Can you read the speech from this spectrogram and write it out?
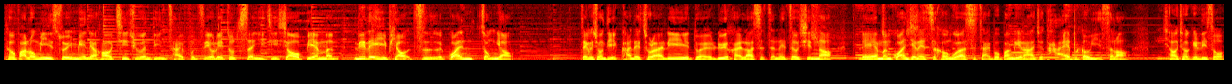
头发浓密，睡眠良好，情绪稳定，财富自由的主持人以及小编们，你的一票至关重要。这个兄弟看得出来，你对女孩那是真的走心了。那么关键的时候，我要是再不帮你，那就太不够意思了。悄悄跟你说，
